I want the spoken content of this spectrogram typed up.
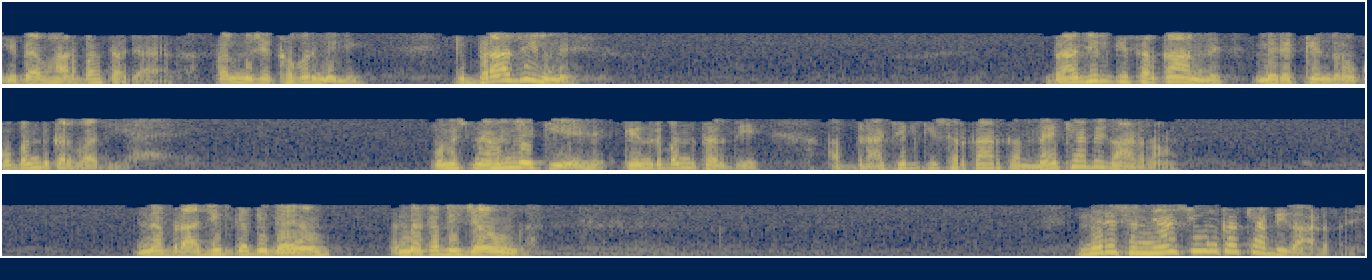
ये व्यवहार बढ़ता जाएगा। कल मुझे खबर मिली कि ब्राज़ील में, ब्राज़ील की सरकार ने मेरे केंद्रों को बंद करवा दिया है। पुलिस ने हमले किए हैं, केंद्र बंद कर दिए। अब ब्राज़ील की सरकार का मैं क्या बिगाड़ रहा हूँ? न ब्राज़ील कभी गया हूँ, न कभी जाऊँगा। मेरे सन्यासी उनका क्या बिगाड़ रहे हैं?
